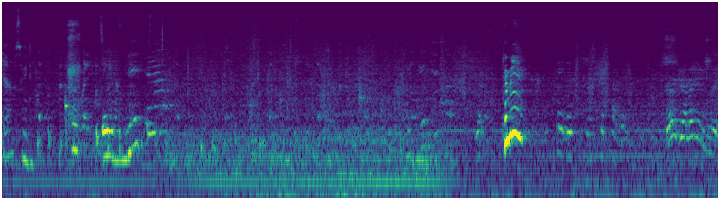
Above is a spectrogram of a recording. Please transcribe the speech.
bananas. Yeah, sweetie. Is this enough? Is this enough? Come here. Start that lane, please.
